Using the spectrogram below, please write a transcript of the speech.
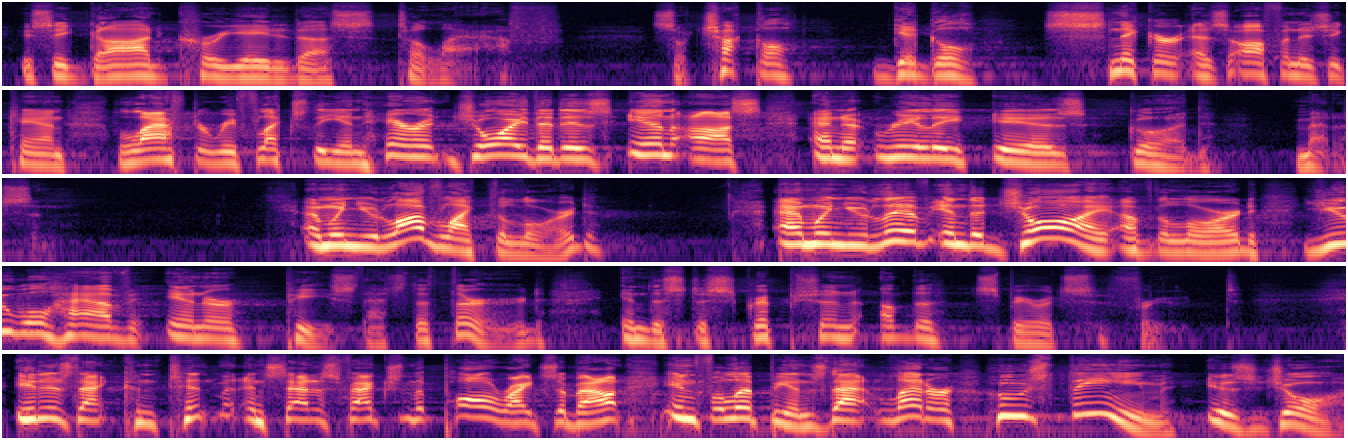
You see, God created us to laugh. So chuckle, giggle, snicker as often as you can. Laughter reflects the inherent joy that is in us, and it really is good medicine. And when you love like the Lord, and when you live in the joy of the Lord, you will have inner peace. That's the third in this description of the Spirit's fruit. It is that contentment and satisfaction that Paul writes about in Philippians, that letter whose theme is joy.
